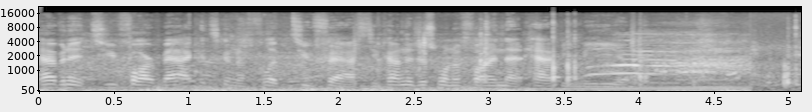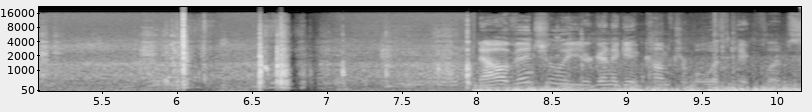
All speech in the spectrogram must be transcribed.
Having it too far back, it's gonna flip too fast. You kind of just wanna find that happy medium. Now eventually you're gonna get comfortable with kickflips.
